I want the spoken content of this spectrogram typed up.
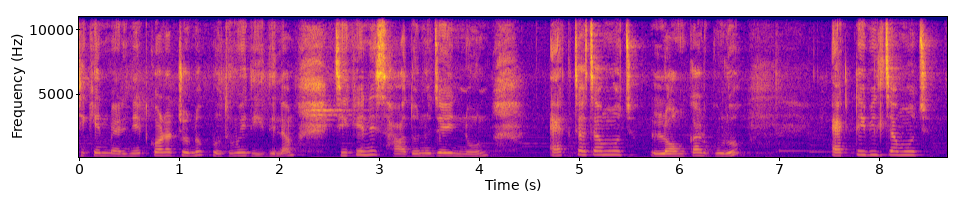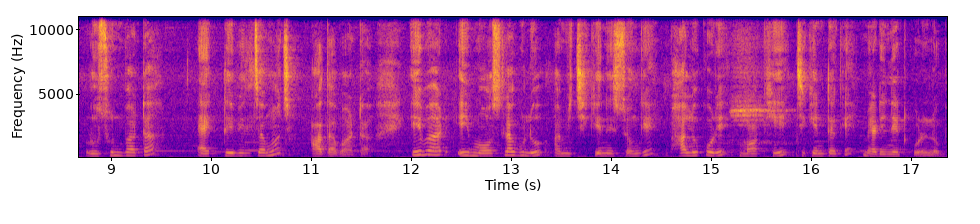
চিকেন ম্যারিনেট করার জন্য প্রথমে দিয়ে দিলাম চিকেনের স্বাদ অনুযায়ী নুন, এক চা চামচ লঙ্কার গুঁড়ো, এক টেবিল চামচ রসুন বাটা, এক টেবিল চামচ আদা বাটা। এবার এই মশলাগুলো আমি চিকেনের সঙ্গে ভালো করে মাখিয়ে চিকেনটাকে ম্যারিনেট করে নেব।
